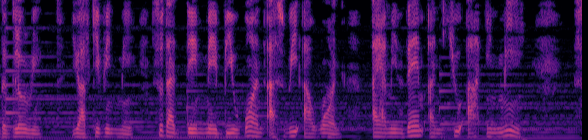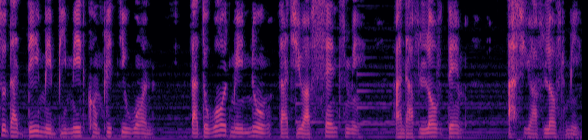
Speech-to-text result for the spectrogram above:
the glory you have given me, so that they may be one as we are one. I am in them and you are in me, so that they may be made completely one, that the world may know that you have sent me and have loved them as you have loved me.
